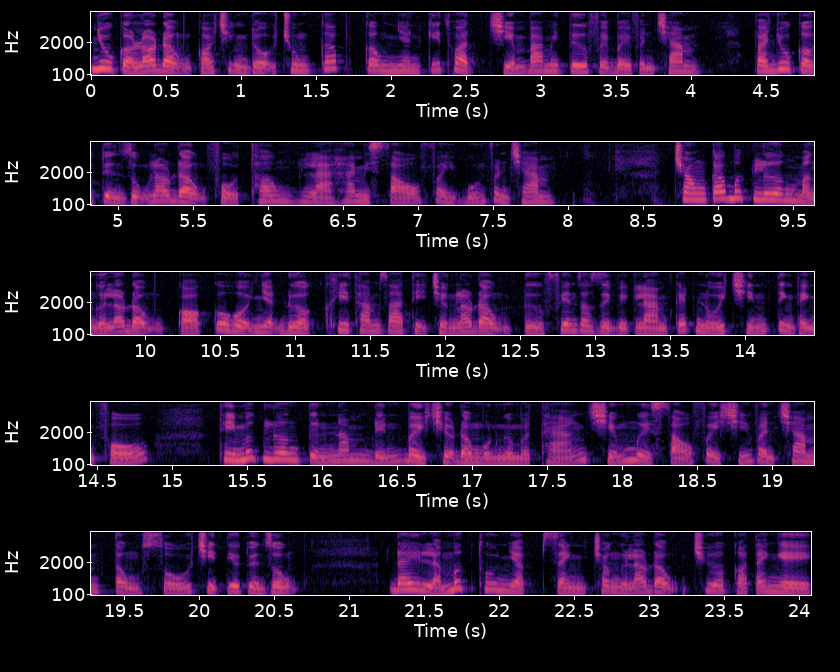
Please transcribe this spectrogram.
Nhu cầu lao động có trình độ trung cấp công nhân kỹ thuật chiếm 34,7% và nhu cầu tuyển dụng lao động phổ thông là 26,4%. Trong các mức lương mà người lao động có cơ hội nhận được khi tham gia thị trường lao động từ phiên giao dịch việc làm kết nối 9 tỉnh thành phố, thì mức lương từ 5 đến 7 triệu đồng một người một tháng chiếm 16,9% tổng số chỉ tiêu tuyển dụng. Đây là mức thu nhập dành cho người lao động chưa có tay nghề,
